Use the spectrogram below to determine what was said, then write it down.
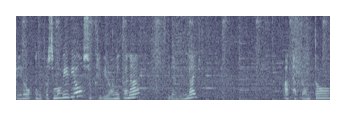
espero en el próximo vídeo, suscribiros a mi canal y darme un like. Hasta pronto.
